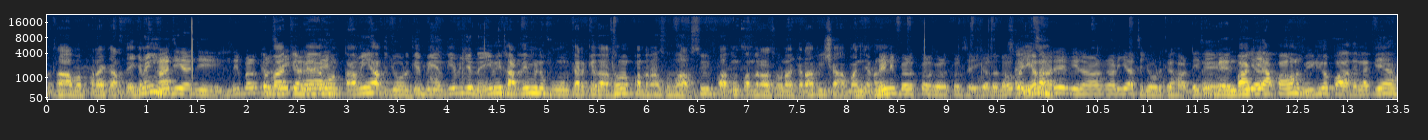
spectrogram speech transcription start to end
ਹਿਸਾਬ ਆਪਣਾ ਕਰਦੇ ਕਿ ਨਹੀਂ? ਹਾਂਜੀ ਹਾਂਜੀ। ਨਹੀਂ ਤੇ ਬਿਲਕੁਲ ਸਹੀ ਬਾਕੀ ਗੱਲ ਮੈਂ ਹੈ ਹੁਣ ਤਾਂ ਵੀ ਹੱਥ ਜੋੜ ਕੇ ਬੇਨਤੀ ਹੈ ਵੀ ਜੇ ਨਹੀਂ ਵੀ ਖੜਦੀ ਮੈਨੂੰ ਫੋਨ ਕਰਕੇ ਦੱਸ ਦੋ ਮੈਂ 1500 ਵਾਪਸ ਵੀ ਪਾ ਦੂੰ 1500 ਨਾਲ ਕਿਹੜਾ ਵੀ ਸ਼ਾਹ ਬਣ ਜਾਣਾ। ਨਹੀਂ ਨਹੀਂ ਬਿਲਕੁਲ ਬਿਲਕੁਲ ਸਹੀ ਗੱਲ ਹੈ ਲਓ ਸਹੀ ਭਾਈ ਹੈ ਨਾ? ਸਾਰੇ ਵੀਰਾਂ ਗਾੜੀ ਹੱਥ ਜੋੜ ਕੇ ਸਾਡੀ ਵੀ ਤੇ ਬੇਨਤੀ ਬਾਕੀ ਆ ਆਪਾਂ ਹੁਣ ਵੀਡੀਓ ਪਾ ਦੇਣ ਲੱਗੇ ਆ।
